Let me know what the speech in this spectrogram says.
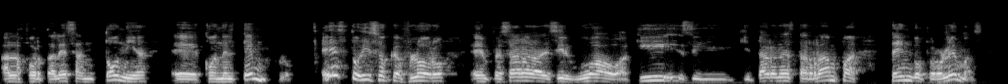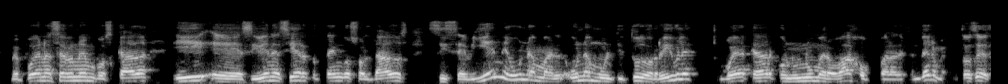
a la fortaleza Antonia con el templo. Esto hizo que Floro empezara a decir, wow, aquí si quitaron esta rampa, tengo problemas, me pueden hacer una emboscada y eh, si bien es cierto, tengo soldados, si se viene una, una multitud horrible, voy a quedar con un número bajo para defenderme. Entonces,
